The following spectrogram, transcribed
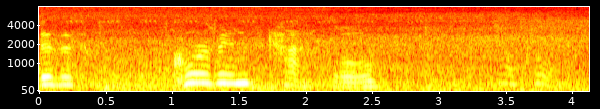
This is Corvin's Castle. Oh, cool.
